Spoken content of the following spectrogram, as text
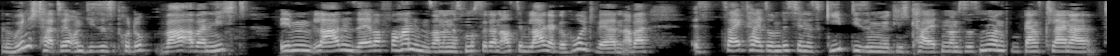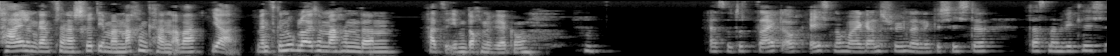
gewünscht hatte. Und dieses Produkt war aber nicht im Laden selber vorhanden, sondern es musste dann aus dem Lager geholt werden. Aber es zeigt halt so ein bisschen, es gibt diese Möglichkeiten und es ist nur ein ganz kleiner Teil, ein ganz kleiner Schritt, den man machen kann. Aber ja, wenn es genug Leute machen, dann hat es eben doch eine Wirkung. Also das zeigt auch echt nochmal ganz schön deine Geschichte, dass man wirklich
